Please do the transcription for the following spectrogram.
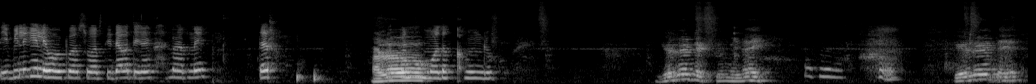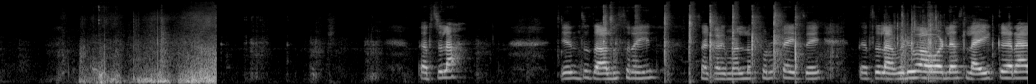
ते बिल गेले वरती तेव्हा ते काही खाणार नाही. तर आपण हॅलो मोदक खाऊन घेऊ. गेले ते तुम्ही नाही. गेले ते. तर चला यांचं चालूच राहील. सकाळी मला लवकर उठायचं आहे तर चला व्हिडिओ आवडल्यास लाईक करा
